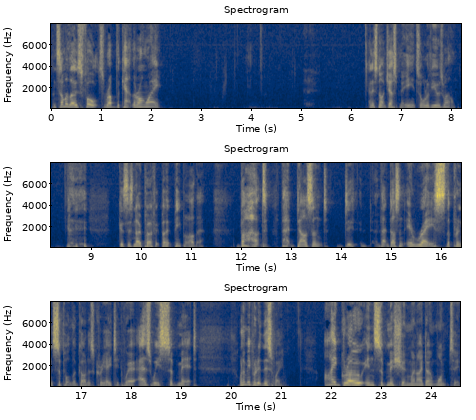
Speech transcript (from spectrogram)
And some of those faults rub the cat the wrong way. And it's not just me, it's all of you as well. Because there's no perfect per- people, are there? But that doesn't that doesn't erase the principle that God has created. Where as we submit well let me put it this way. I grow in submission when I don't want to.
